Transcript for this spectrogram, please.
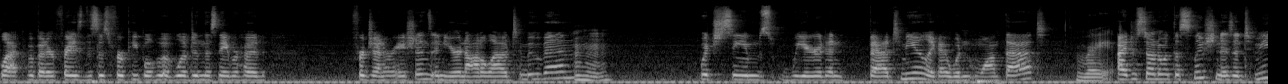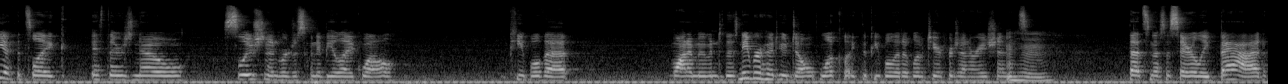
lack of a better phrase. This is for people who have lived in this neighborhood for generations and you're not allowed to move in. which seems weird and bad to me. Like I wouldn't want that. Right. I just don't know what the solution is. And to me, if it's like if there's no solution and we're just going to be like, well, people that want to move into this neighborhood who don't look like the people that have lived here for generations, Mm-hmm. That's necessarily bad.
